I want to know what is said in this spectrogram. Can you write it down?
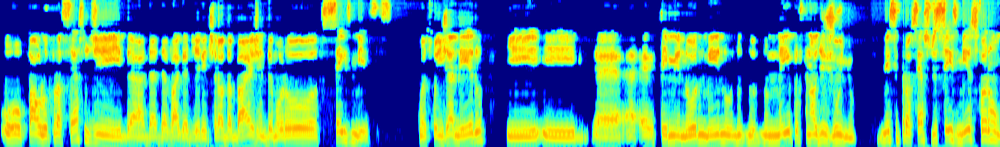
O Paulo, o processo de, da, da, da vaga de gerente geral da Biogen demorou seis meses. Começou em janeiro e, e é, é, terminou no meio, no, no, no meio para o final de junho. Nesse processo de seis meses foram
